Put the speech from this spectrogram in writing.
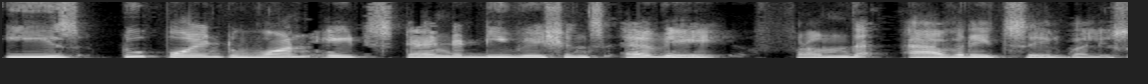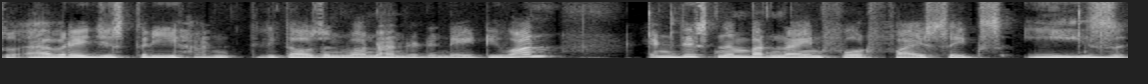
is 2.18 standard deviations away from the average sale value. So average is 3,181 and this number 9456 is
